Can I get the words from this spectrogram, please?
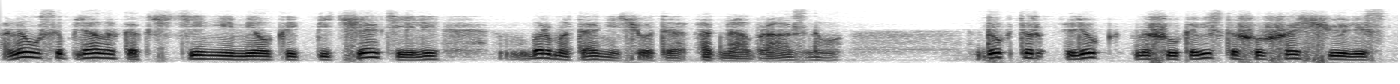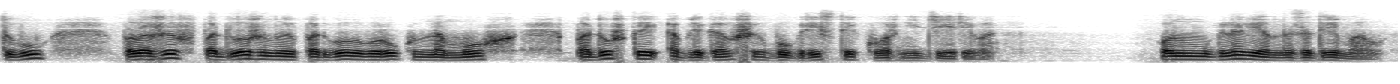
Она усыпляла, как чтение мелкой печати или бормотание чего-то однообразного. Доктор лег на шелковисто-шуршащую листву, положив подложенную под голову руку на мох, подушкой облегавших бугристые корни дерева. он мгновенно задремал.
